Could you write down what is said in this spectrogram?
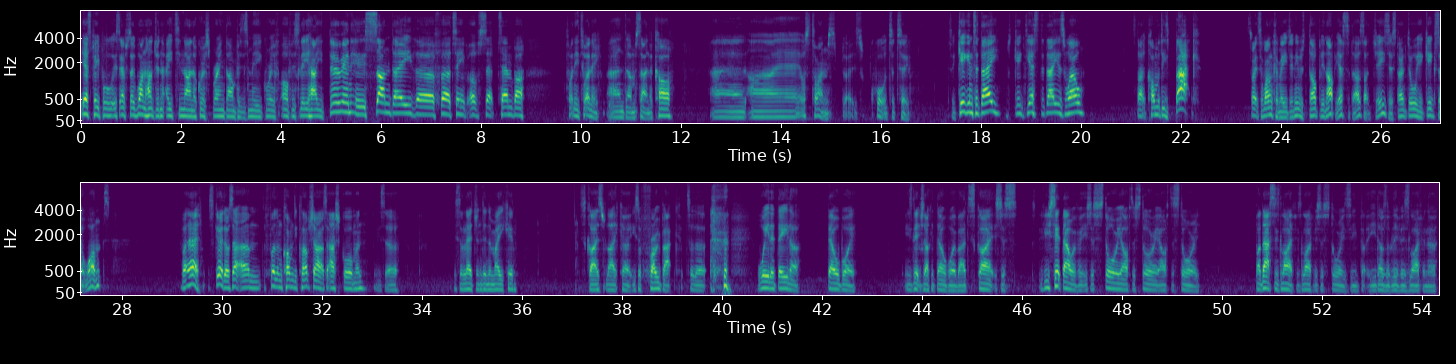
Yes, people, it's episode 189 of Griff's Brain Dump. It's me, Griff. Obviously, how you doing? It is Sunday, the 13th of September, 2020, and I'm sat in the car. And I, what's the time? It's, uh, it's quarter to two. So gigging today. Was gigged yesterday as well. It's like comedy's back. Spoke to one comedian. He was doubling up yesterday. I was like, Jesus, don't do all your gigs at once. But yeah, it's good. I was at um, Fulham Comedy Club. Shout out to Ash Gorman. He's a he's a legend in the making. This guy's like uh, he's a throwback to the Wheeler Dealer Del Boy. He's literally like a Del Boy, man. This guy is just if you sit down with it, it's just story after story after story. But that's his life. His life is just stories. He he doesn't live his life in a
